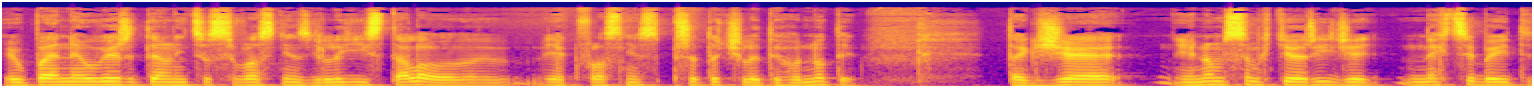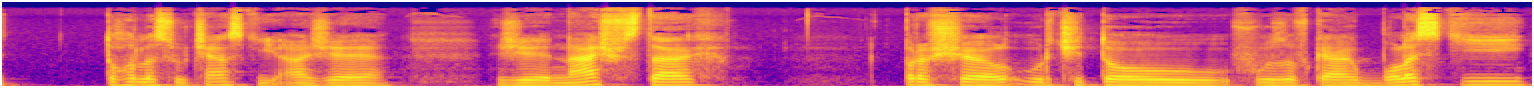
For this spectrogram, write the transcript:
je úplně neuvěřitelné, co se vlastně z lidí stalo, jak vlastně přetočili ty hodnoty. Takže jenom jsem chtěl říct, že nechci být tohle součástí a že, že náš vztah prošel určitou v úzovkách bolestí,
